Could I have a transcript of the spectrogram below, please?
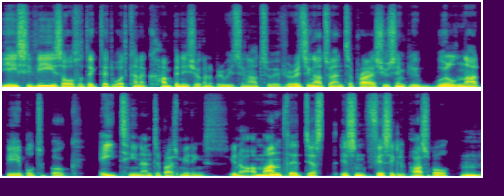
the ACVs also dictate what kind of companies you're going to be reaching out to. If you're reaching out to enterprise, you simply will not be able to book 18 enterprise meetings, you know, a month. It just isn't physically possible. Mm.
